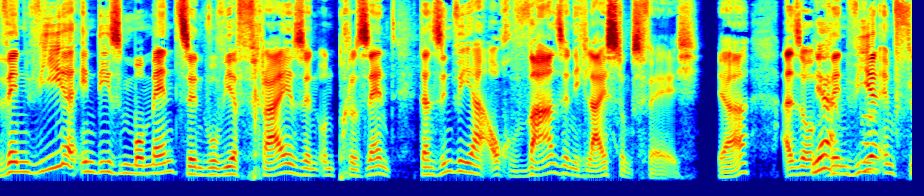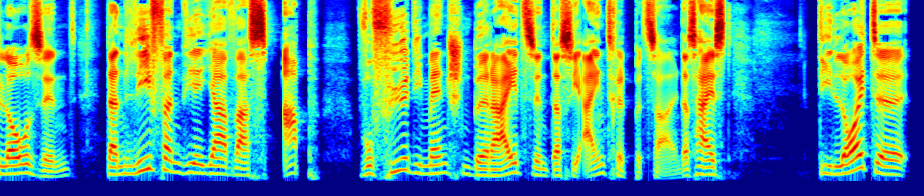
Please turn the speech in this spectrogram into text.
wenn wir in diesem Moment sind, wo wir frei sind und präsent, dann sind wir ja auch wahnsinnig leistungsfähig. Ja, also Ja, wenn wir ja. im Flow sind, dann liefern wir ja was ab, wofür die Menschen bereit sind, dass sie Eintritt bezahlen. Das heißt, die Leute,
